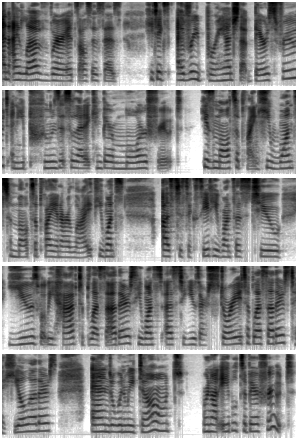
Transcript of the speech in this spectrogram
And I love where it also says He takes every branch that bears fruit and He prunes it so that it can bear more fruit. He's multiplying. He wants to multiply in our life. He wants us to succeed. He wants us to use what we have to bless others. He wants us to use our story to bless others, to heal others. And when we don't, we're not able to bear fruit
